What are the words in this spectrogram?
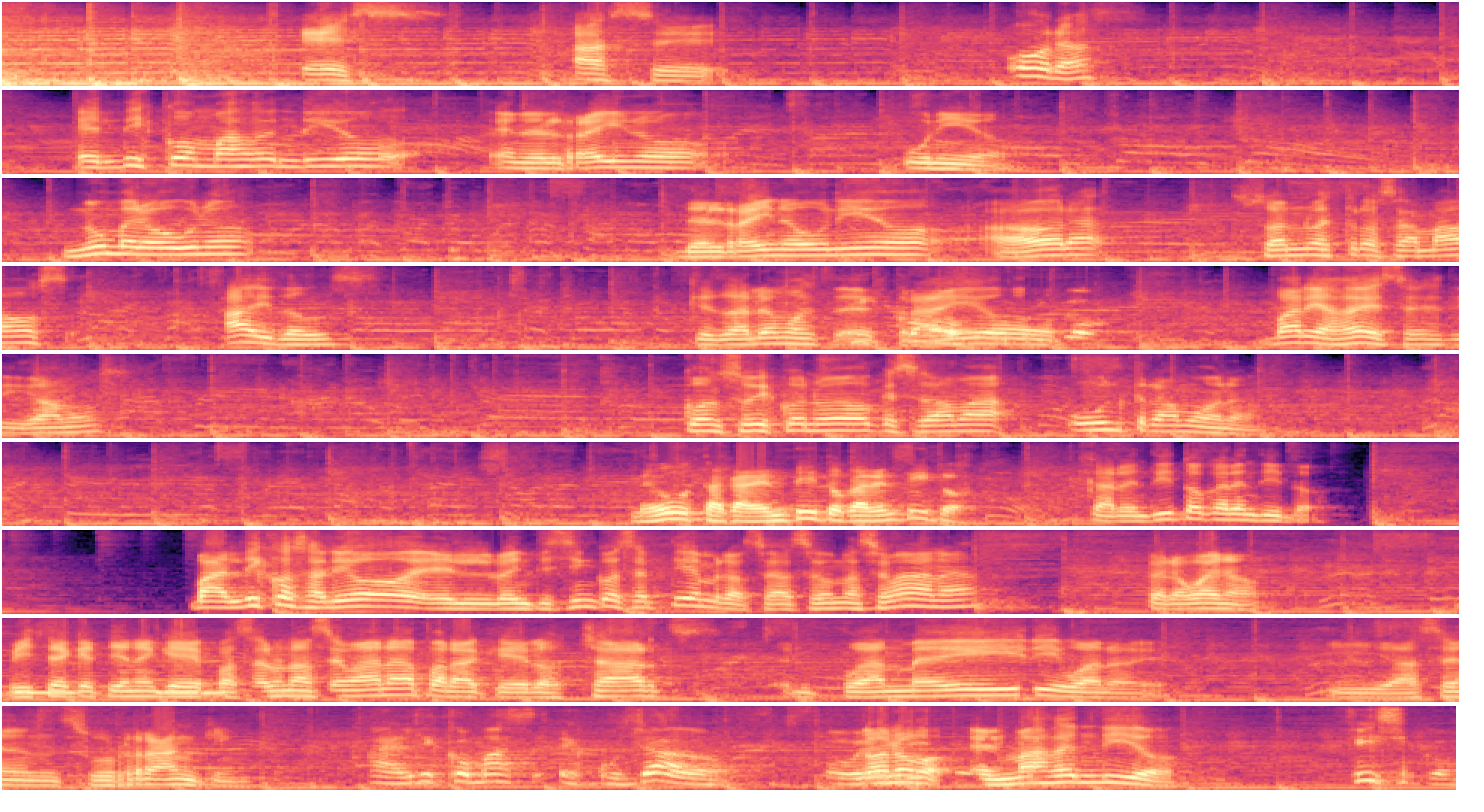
es hace horas el disco más vendido en el Reino Unido. Número uno del Reino Unido ahora son nuestros amados Idols, que ya lo hemos eh, traído varias veces, digamos, con su disco nuevo que se llama Ultramona. Me gusta, calentito, calentito. Calentito, calentito. Va, el disco salió el 25 de septiembre, o sea, hace una semana. Pero bueno, viste que tiene que pasar una semana para que los charts puedan medir y bueno, y, y hacen su ranking. Ah, el disco más escuchado. o No, no, el más vendido. Físico.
